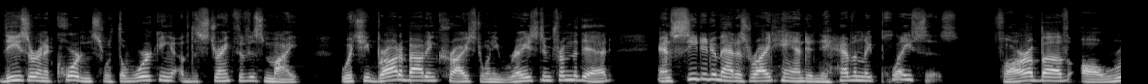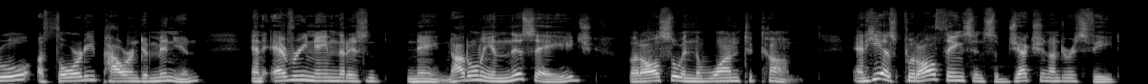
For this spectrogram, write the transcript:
These are in accordance with the working of the strength of his might, which he brought about in Christ when he raised him from the dead and seated him at his right hand in the heavenly places, far above all rule, authority, power, and dominion, and every name that is named, not only in this age, but also in the one to come. And he has put all things in subjection under his feet,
